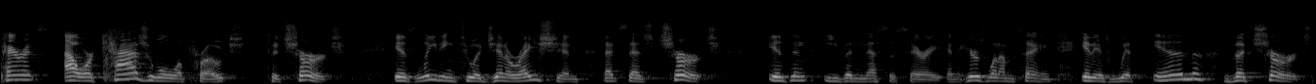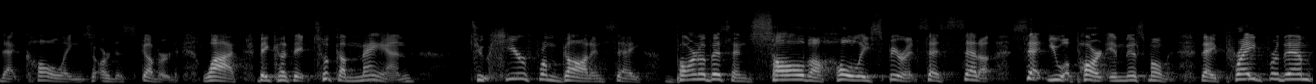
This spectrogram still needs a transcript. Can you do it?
parents, our casual approach to church is leading to a generation that says church isn't even necessary. And here's what I'm saying it is within the church that callings are discovered. Why? Because it took a man to hear from God and say, Barnabas and Saul, the Holy Spirit says, set, up, set you apart in this moment. They prayed for them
